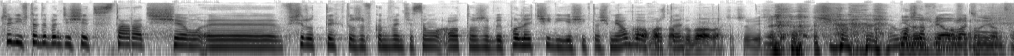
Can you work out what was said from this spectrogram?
Czyli wtedy będzie się starać się y, wśród tych, którzy w konwencie są o to, żeby polecili, jeśli ktoś miałby No, ochotę. można próbować, oczywiście. Nie Można próbować. przekonująco.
